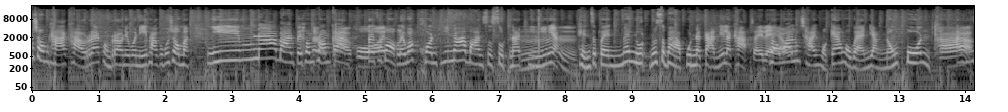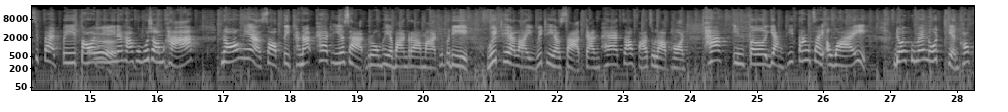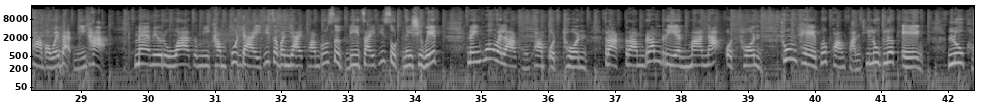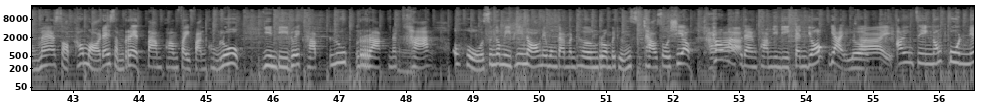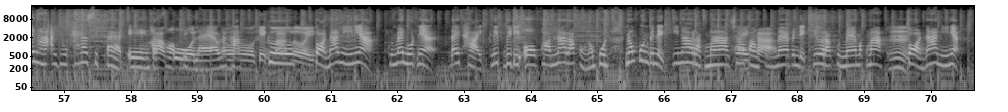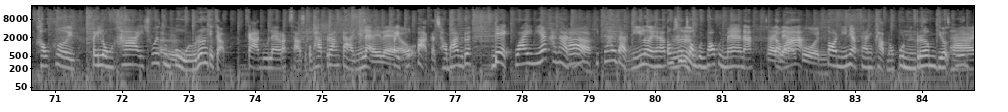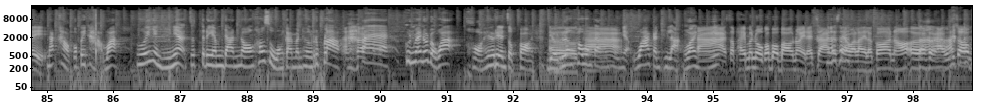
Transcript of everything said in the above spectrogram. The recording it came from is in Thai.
ผู้ชมคะข่าวแรกของเราในวันนี้พาคุณผู้ชมมายิ้มหน้าบานไปพร้อมๆกัน ค่ะคุณแต่จะบอกเลยว่าคนที่หน้าบานสุดๆ นาทีนี้เนี่ย อืมเห็นจะเป็นแม่นุชนุสบาปุณกันนี่แหละค่ะ ใช่แล้วเพราะว่าลูกชายหัวแก้วหัวแหวนอย่างน้องปุณค่ะอายุ 18 ปีตอนนี้นะคะ คุณผู้ชมค่ะน้องเนี่ยสอบติดคณะแพทยศาสตร์โรงพยาบาลรามาธิบดี วิทยาลัยวิทยาศาสตร์การแพทย์เจ้าฟ้าจุฬาภรณ์ภาคอินเตอร์อย่างที่ตั้งใจเอาไว้ โดยคุณแม่นุชเขียนข้อความเอาไว้แบบนี้ค่ะ แม่ไม่รู้ว่าจะมีคำพูดใดที่จะบรรยายความรู้สึกดีใจที่สุดในชีวิต ในห่วงเวลาของความอดทน ตรากตรำร่ำเรียนมานะอดทน ทุ่มเทเพื่อความฝันที่ลูกเลือกเอง ลูกของแม่สอบเข้าหมอได้สำเร็จตามความใฝ่ฝันของลูกยินดีด้วยครับลูกรักนะคะโอ้โห ซึ่งก็มีพี่น้องในวงการบันเทิงรวมไปถึงชาวโซเชียลค่ะเข้ามาแสดงความยินดีกันยกใหญ่เลยใช่เอาจริงๆ น้องปุณเนี่ยนะอายุแค่ 18 เองแต่ค่ะสอบติคุดณแล้วนะคะเออเก่งคืมากเลยก่อนหน้านี้เนี่ยคุณแม่นุชเนี่ยได้ถ่ายคลิปวิดีโอความน่ารักของน้องปุณน้องปุณเป็นเด็กที่น่ารักมากใช่เชื่อฟังค่ะคุณแม่เป็นเด็กที่รักคุณแม่มากอืมๆก่อนหน้านี้เนี่ยเขาเคยไปลงค่ายช่วยคุณเออปู่เรื่องเกี่ยวกับการดูแลรักษาสุขภาพร่างกายนี่แหละใช่แล้วไปพบปะกับชาวบ้านมาด้วย เด็กวัยเนี้ยขนาดนี้ค่ะคิดได้แบบนี้เลยนะคะ ต้องชื่นชมคุณพ่อคุณแม่นะใช่แต่ว่าแล้วคุณตอนนี้เนี่ยแฟนคลับน้องปุณเริ่มเยอะขึ้นใช่นักข่าวก็ไปถามว่า เฮ้ยอย่างนี้เนี่ยจะเตรียมดันน้องเข้าสู่วงการบันเทิงหรือเปล่าอ่าแต่คุณแม่นุชบอกว่าขอให้เรียนจบก่อน เดี๋ยวเออเรื่องเข้าวงการค่ะบันเทิงเนี่ยว่ากันทีหลังว่าอย่างอ่านี้สะพ้ายมโนก็เบาๆหน่อยนะจ๊ะจะแซวอะไรแล้วก็เนาะเออจ้าอะคุณผู้ชม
